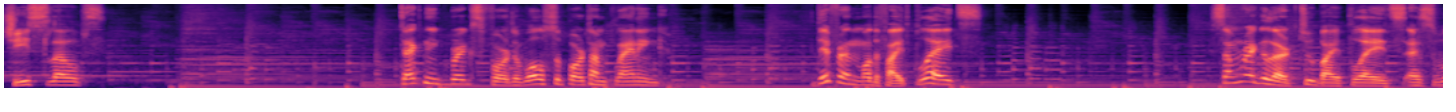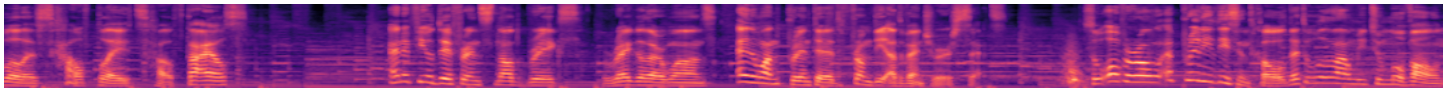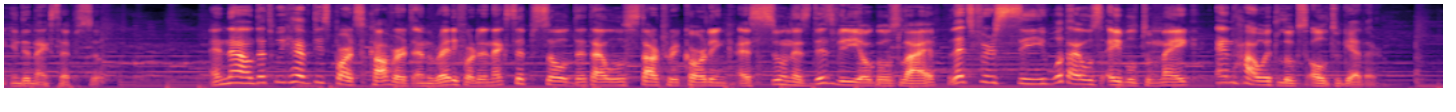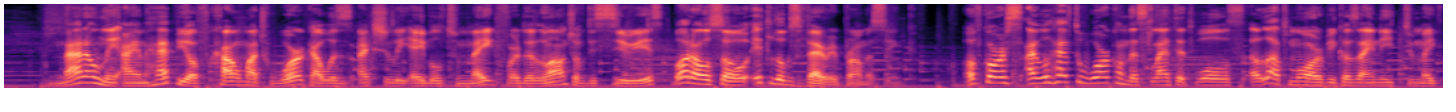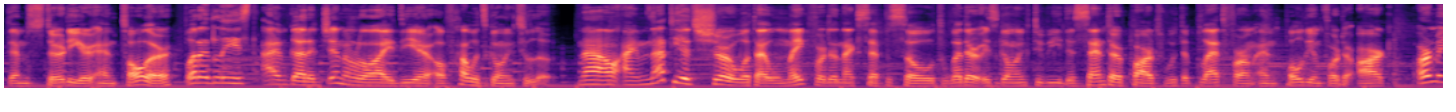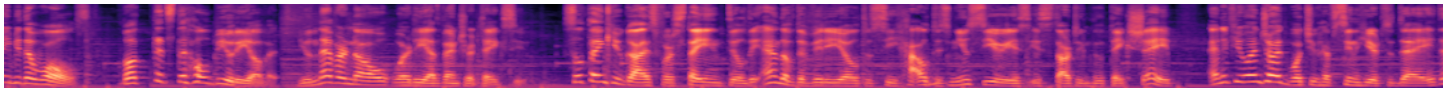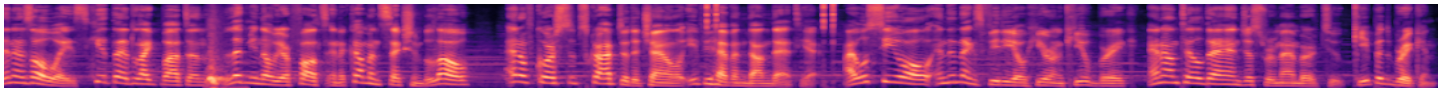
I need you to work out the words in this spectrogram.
cheese slopes, Technic bricks for the wall support I'm planning, different modified plates, some regular 2x plates as well as half plates, half tiles, and a few different snot bricks, regular ones and one printed from the Adventurer sets. So overall a pretty decent haul that will allow me to move on in the next episode. And now that we have these parts covered and ready for the next episode that I will start recording as soon as this video goes live, let's first see what I was able to make and how it looks all together. Not only I am happy of how much work I was actually able to make for the launch of this series, but also it looks very promising. Of course, I will have to work on the slanted walls a lot more because I need to make them sturdier and taller, but at least I've got a general idea of how it's going to look. Now, I'm not yet sure what I will make for the next episode, whether it's going to be the center part with the platform and podium for the ark, or maybe the walls. But that's the whole beauty of it. You never know where the adventure takes you. So thank you guys for staying till the end of the video to see how this new series is starting to take shape. And if you enjoyed what you have seen here today, then as always, hit that like button, let me know your thoughts in the comment section below, and of course subscribe to the channel if you haven't done that yet. I will see you all in the next video here on CubeBrick, and until then just remember to keep it brickin'.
